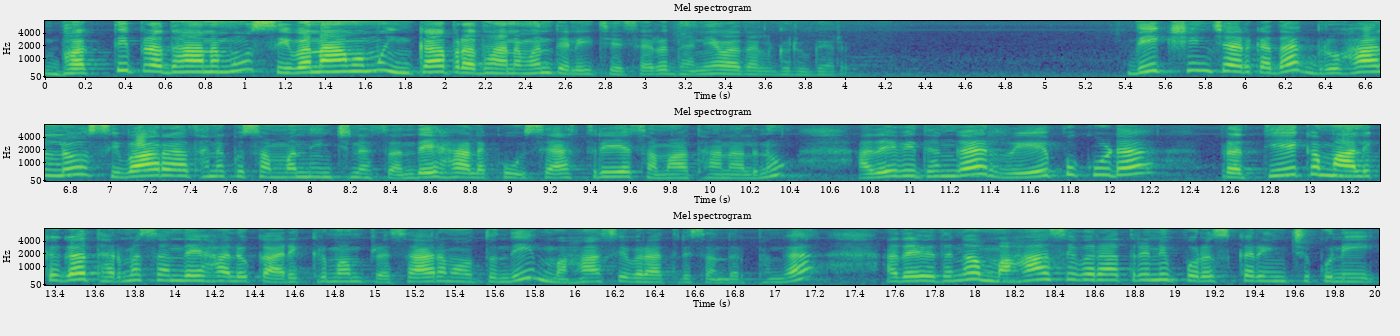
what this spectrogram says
భక్తి ప్రధానము శివనామము ఇంకా ప్రధానమని తెలియజేశారు. ధన్యవాదాలు గురుగారు. వీక్షించారు కదా గృహాల్లో శివారాధనకు సంబంధించిన సందేహాలకు శాస్త్రీయ సమాధానాలను. అదేవిధంగా రేపు కూడా ప్రత్యేక మాలికగా ధర్మ సందేహాలు కార్యక్రమం ప్రసారం అవుతుంది మహాశివరాత్రి సందర్భంగా. అదేవిధంగా మహాశివరాత్రిని పురస్కరించుకుని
